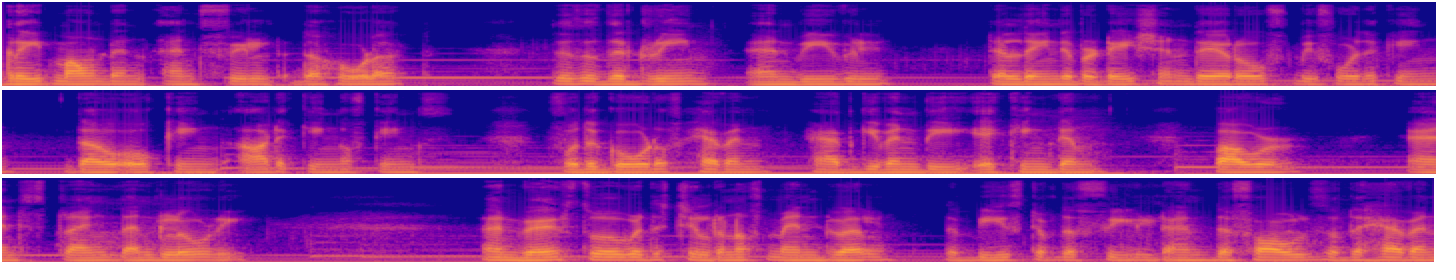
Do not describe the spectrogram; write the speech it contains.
great mountain and filled the whole earth. This is the dream, and we will tell the interpretation thereof before the king. Thou, O king, art a king of kings, for the God of heaven hath given thee a kingdom, power, and strength, and glory. And wheresoever the children of men dwell, the beast of the field and the fowls of the heaven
